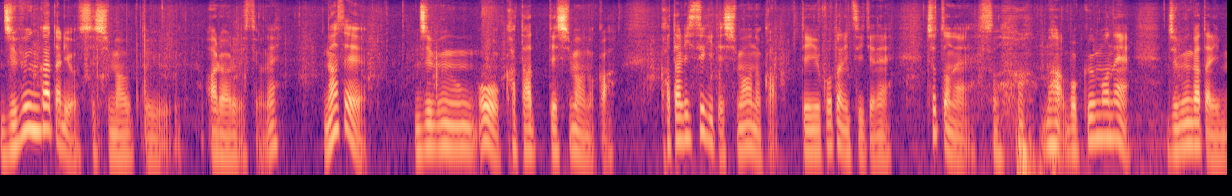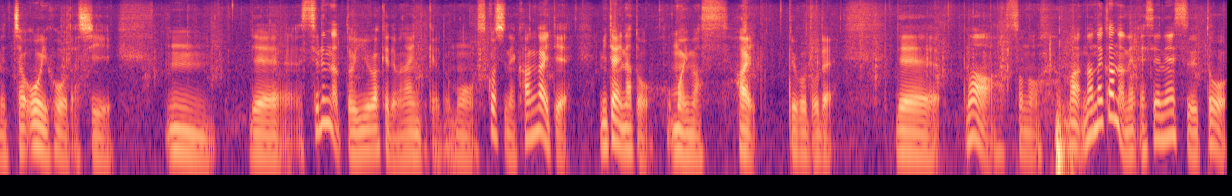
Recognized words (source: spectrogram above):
自分語りをしてしまうというあるあるですよね。なぜ自分を語ってしまうのか語りすぎてしまうのかっていうことについてねちょっとねその まあ僕もね自分語りめっちゃ多い方だしうんでするなというわけではないんだけれども少しね考えてみたいなと思います。はいということででまあそのまあなんだかんだね SNS と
